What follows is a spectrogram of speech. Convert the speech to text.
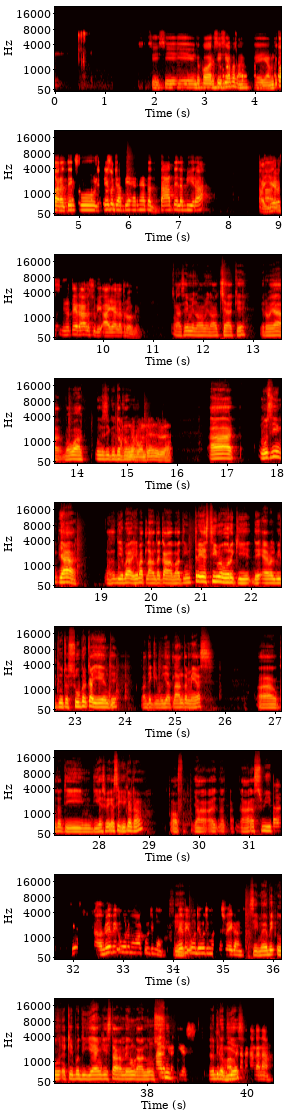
Sì, sì, d'accordo, sì, sì, abbastanza. Eh, mi ricordo, tengo, tengo già bene, date la birra. Aí ela se minuto era ela subia a ela trobe. Assim, meu nome, não, cheque. Pero ya, bawa, que Não bom tempo. Ah, não sei, já. Para ir Atlanta acaba, tem três times agora aqui de MLB que estão super caliente. Quando a equipe de Atlanta mesmo. Ah, que tem 10 vezes seguir, cara. Of, ja, na, na sweep. Uh, 9-1 mo ako último. Sí. 9-1 de último das vegan. Sim, maybe um equipe de Yankees também um gano um Ah, super. yes. Ele vira 10. Não, não,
